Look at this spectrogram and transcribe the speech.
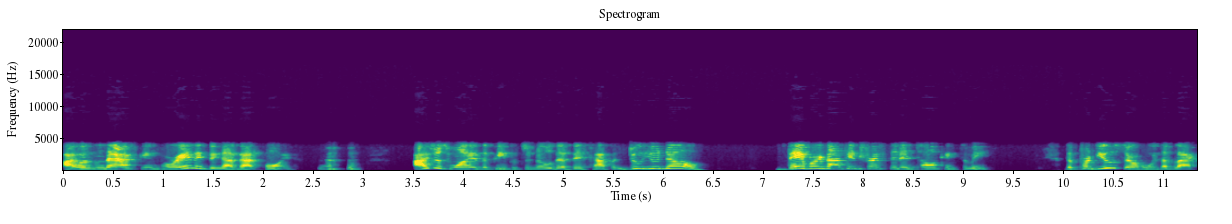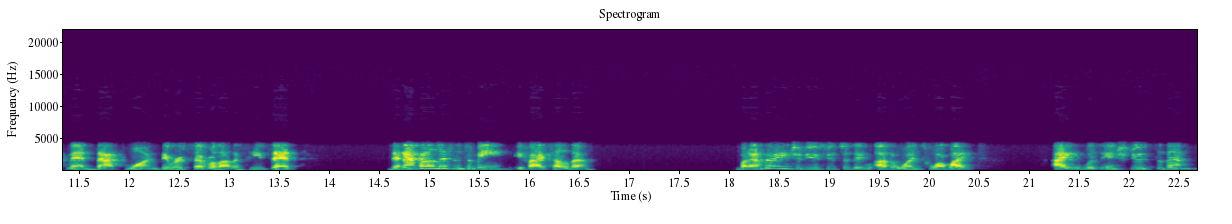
I wasn't asking for anything at that point. I just wanted the people to know that this happened. Do you know? They were not interested in talking to me. The producer, who is a black man, that one. There were several others. He said, They're not going to listen to me if I tell them. But I'm going to introduce you to the other ones who are white. I was introduced to them.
